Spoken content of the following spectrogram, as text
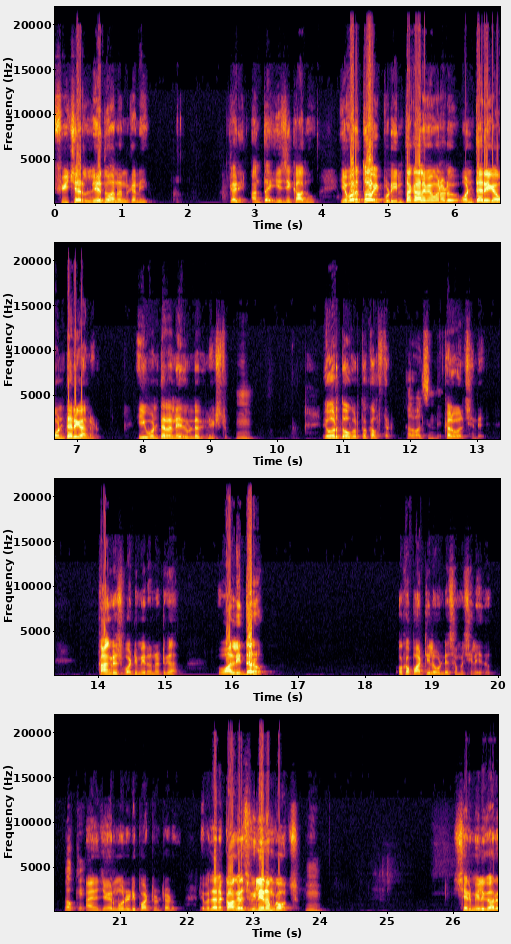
ఫ్యూచర్ లేదు అని కానీ కానీ అంత ఈజీ కాదు. ఎవరితో ఇప్పుడు ఇంతకాలం ఏమన్నాడు? ఒంటరిగా ఒంటరిగా అన్నాడు. ఈ ఒంటరి అనేది ఉండదు నెక్స్ట్ మ్మ్. ఎవరితో ఒకరితో కలుస్తాడు. కలవాల్సిందే. కలవాల్సిందే. కాంగ్రెస్ పార్టీ మీరు అన్నట్టుగా వాళ్ళిద్దరూ ఒక పార్టీలో ఉండే సమస్య లేదు. ఓకే. ఆయన జగన్మోహన్ రెడ్డి పార్టీ ఉంటాడు లేకపోతే ఆయన కాంగ్రెస్ విలీనం కావచ్చు. మ్మ్. షర్మిల గారు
